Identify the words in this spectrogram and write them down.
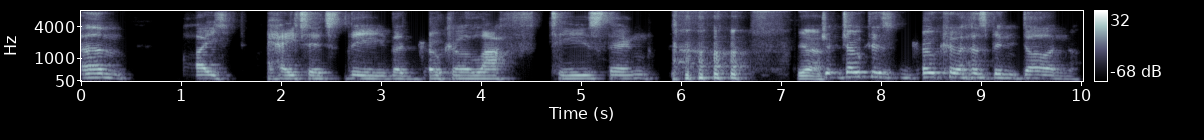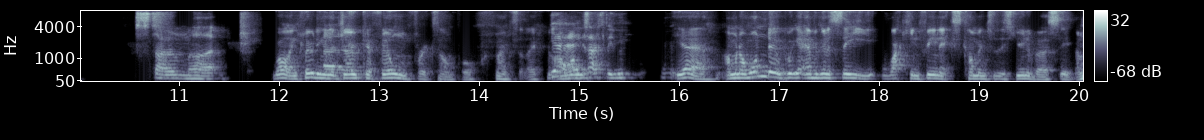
Um, I hated the the Joker laugh tease thing. yeah. J- Joker's Joker has been done so much. Well, including the Uh, Joker film, for example, basically. Yeah, wonder- exactly. Yeah, I mean, I wonder if we're ever going to see Joaquin Phoenix come into this universe, even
